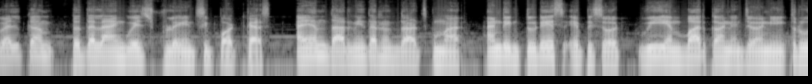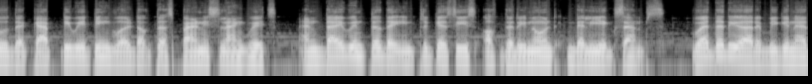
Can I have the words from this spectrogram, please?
Welcome to the Language Fluency Podcast. I am Dharanidharan Rajkumar, and in today's episode, we embark on a journey through the captivating world of the Spanish language and dive into the intricacies of the renowned DELE exams. Whether you are a beginner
